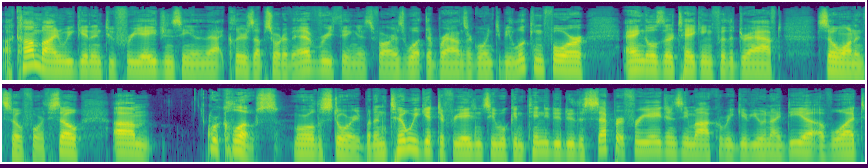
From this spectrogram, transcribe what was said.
uh, combine, we get into free agency, and that clears up sort of everything as far as what the Browns are going to be looking for, angles they're taking for the draft, so on and so forth. So, um, we're close, moral of the story. But until we get to free agency, we'll continue to do the separate free agency mock where we give you an idea of what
